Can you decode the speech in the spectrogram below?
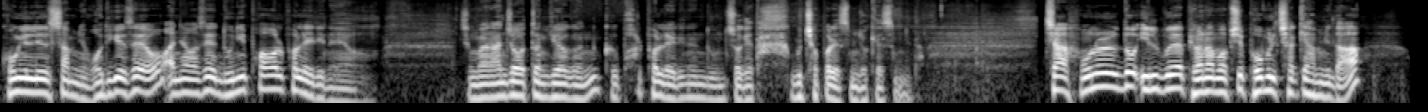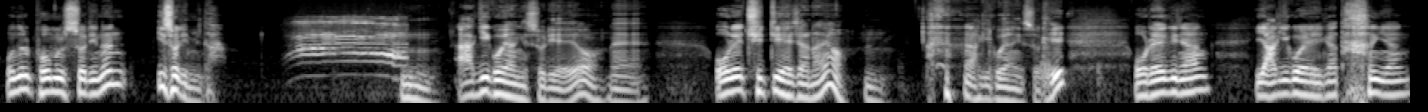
0113님, 어디 계세요? 안녕하세요. 눈이 펄펄 내리네요. 정말 안 좋았던 기억은 그 펄펄 내리는 눈 속에 다 묻혀버렸으면 좋겠습니다. 자, 오늘도 일부에 변함없이 보물찾기 합니다. 오늘 보물소리는 이 소리입니다. 음, 아기 고양이 소리예요. 네. 올해 쥐띠 해잖아요. 음. 아기 고양이 소리. 올해 그냥 이 아기 고양이가 다 그냥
